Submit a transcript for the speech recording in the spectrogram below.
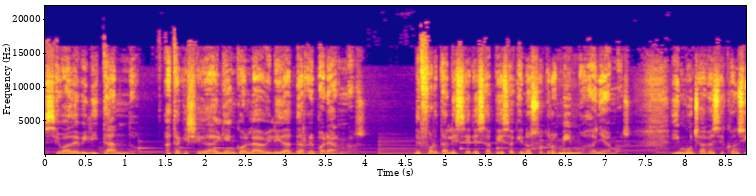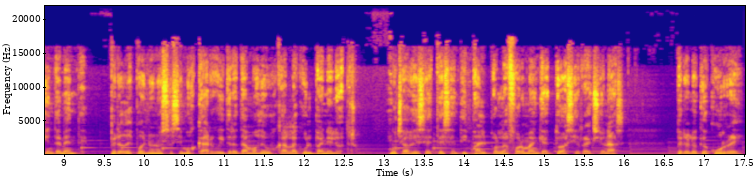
se va debilitando, hasta que llega alguien con la habilidad de repararnos, de fortalecer esa pieza que nosotros mismos dañamos, y muchas veces conscientemente pero después no nos hacemos cargo y tratamos de buscar la culpa en el otro. Muchas veces te sentís mal por la forma en que actúas y reaccionás, pero lo que ocurre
